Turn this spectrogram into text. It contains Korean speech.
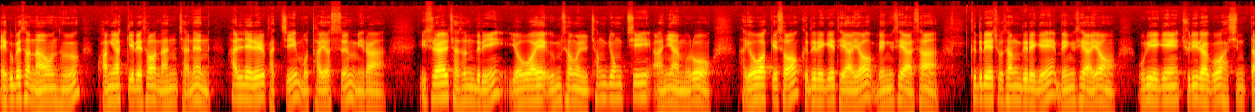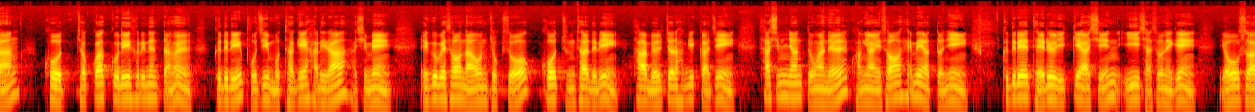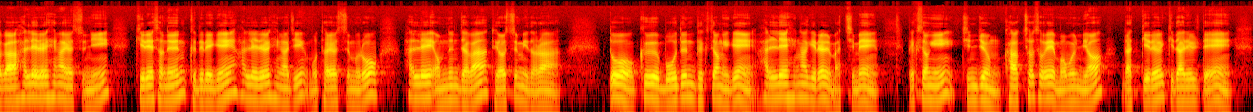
애굽에서 나온 후 광야길에서 난 자는 할례를 받지 못하였음이라. 이스라엘 자손들이 여호와의 음성을 청종치 아니하므로 여호와께서 그들에게 대하여 맹세하사 그들의 조상들에게 맹세하여 우리에게 주리라고 하신 땅 곧 적과 꿀이 흐르는 땅을 그들이 보지 못하게 하리라 하심에 애굽에서 나온 족속 곧 군사들이 다 멸절하기까지 40년 동안을 광야에서 헤매었더니 그들의 대를 잇게 하신 이 자손에게 여호수아가 할례를 행하였으니 길에서는 그들에게 할례를 행하지 못하였으므로 할례 없는 자가 되었음이더라. 또 그 모든 백성에게 할례 행하기를 마침에 백성이 진중 각 처소에 머물며 낫기를 기다릴 때에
